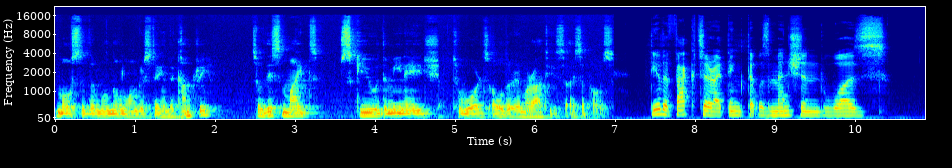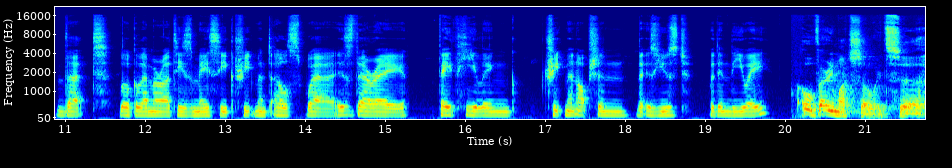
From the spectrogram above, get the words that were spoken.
most of them will no longer stay in the country. So this might skew the mean age towards older Emiratis, I suppose. The other factor I think that was mentioned was that local Emiratis may seek treatment elsewhere. Is there a faith healing treatment option that is used within the UAE? Oh, very much so. It's uh,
